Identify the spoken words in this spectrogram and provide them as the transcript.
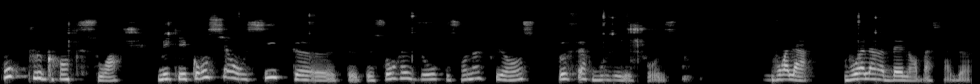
pour plus grand que soi, mais qui est conscient aussi que, que, son réseau, que son influence peut faire bouger les choses. Voilà, voilà un bel ambassadeur.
